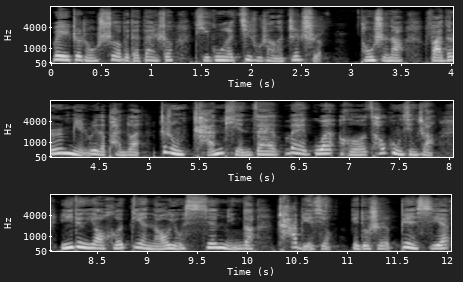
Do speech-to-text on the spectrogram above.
为这种设备的诞生提供了技术上的支持。同时呢，法德尔敏锐地判断，这种产品在外观和操控性上一定要和电脑有鲜明的差别性，也就是便携、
